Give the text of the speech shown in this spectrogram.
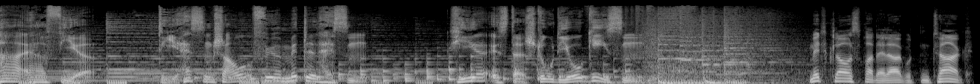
HR4, die Hessenschau für Mittelhessen. Hier ist das Studio Gießen. Mit Klaus Pradella, guten Tag.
